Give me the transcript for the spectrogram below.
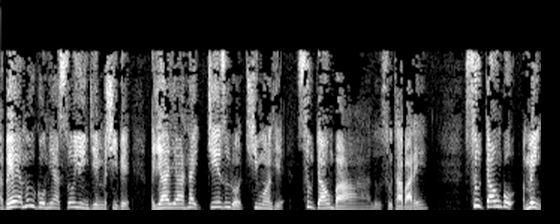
အဘယ်အမှုကိုမျှစိုးရင်ခြင်းမရှိဘဲအရာရာ၌ကျေးဇူးတော်ချီးမွမ်းလျက်ဆုတောင်းပါလို့ဆိုထားပါတယ် ဆုတောင်းဖို့အမိန့်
